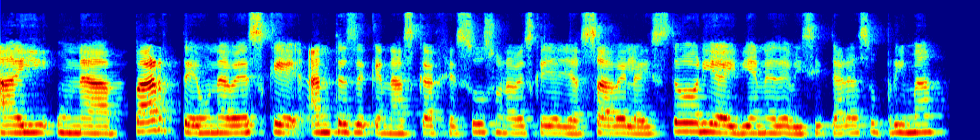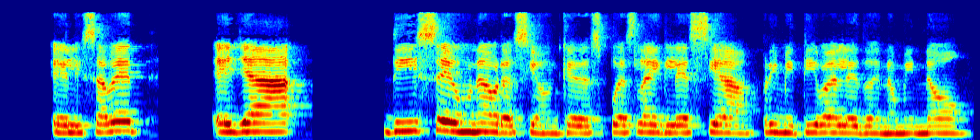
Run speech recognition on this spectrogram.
hay una parte, una vez que antes de que nazca Jesús, una vez que ella ya sabe la historia y viene de visitar a su prima Elizabeth, ella dice una oración que después la iglesia primitiva le denominó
